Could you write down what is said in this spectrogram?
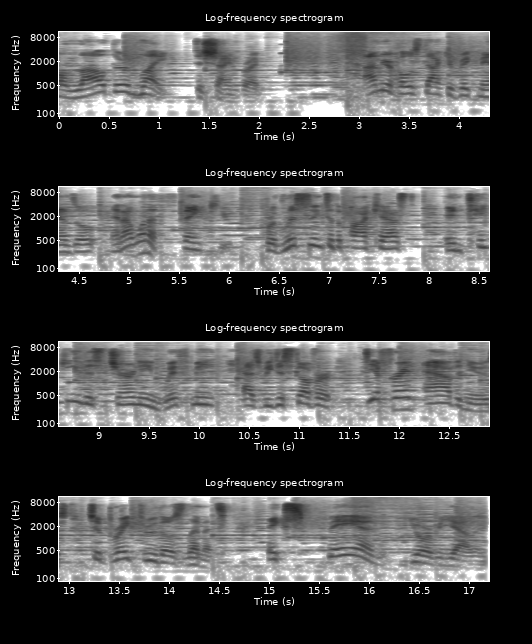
allowed their light to shine bright. I'm your host, Dr. Vic Manzo, and I want to thank you for listening to the podcast and taking this journey with me as we discover different avenues to break through those limits, expand your reality,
